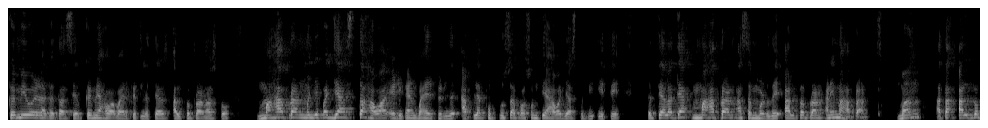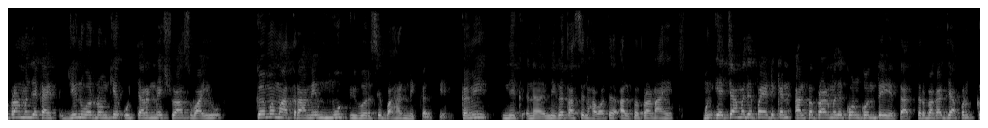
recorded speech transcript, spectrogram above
कमी वेळ लागत असेल कमी हवा बाहेर फेकली त्यावेळेस अल्प प्राण असतो. महाप्राण म्हणजे पहा जास्त हवा या ठिकाणी बाहेर फेकली जाते. आपल्या फुफ्फुसापासून ती हवा जास्त येते. तर त्याला त्या महाप्राण असं म्हणते म्हणजे अल्पप्राण आणि महाप्राण. मग आता अल्पप्राण म्हणजे काय? जिन वर्णोंके उच्चारण मे श्वास वायू कम मात्रा में मुख विवर से बाहेर निकलते. कमी निघत असेल हवा तर अल्पप्राण आहे. मग याच्यामध्ये पण या ठिकाणी अल्पप्राणमध्ये कोणकोणते येतात? तर बघा जे आपण क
